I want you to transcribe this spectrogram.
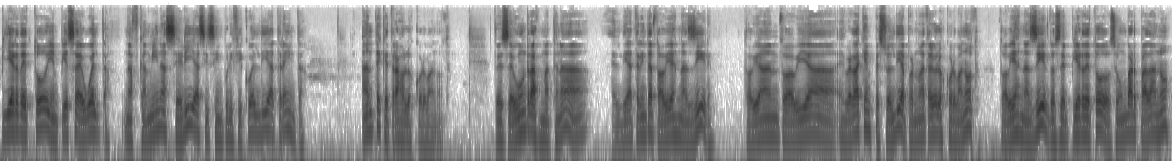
pierde todo y empieza de vuelta. Nafkamina sería si se impurificó el día 30, antes que trajo los Korbanot. Entonces, según Rasmatna, el día 30 todavía es Nazir. Todavía, todavía, es verdad que empezó el día, pero no ha traído los korbanot. Todavía es Nazir, entonces pierde todo. Según Barpadá, no.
